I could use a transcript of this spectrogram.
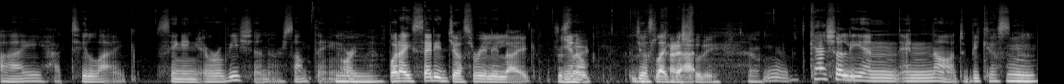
I had to like singing Eurovision or something. Or, but I said it just really like, Just you know, just like that Casually. Yeah. casually and, and not because Mm.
